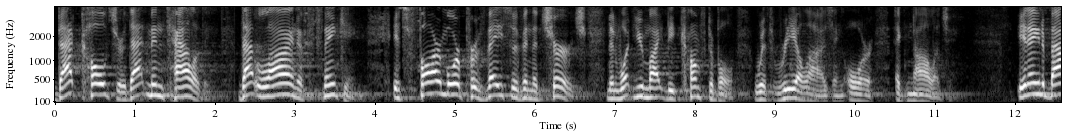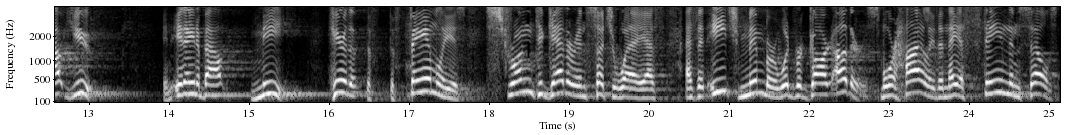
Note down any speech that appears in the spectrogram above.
That culture, that mentality, that line of thinking is far more pervasive in the church than what you might be comfortable with realizing or acknowledging. It ain't about you, and it ain't about me. Here, the, the, the, family is strung together in such a way as, as that each member would regard others more highly than they esteem themselves,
